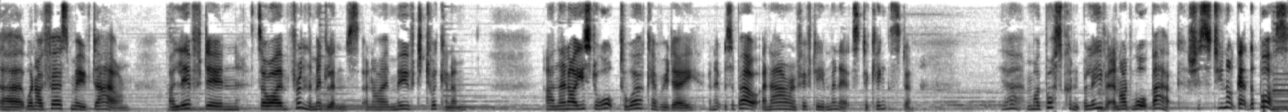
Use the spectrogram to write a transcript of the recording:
uh, when I first moved down, I lived in, so I'm from the Midlands and I moved to Twickenham. And then I used to walk to work every day, and it was about an hour and 15 minutes to Kingston. Yeah, my boss couldn't believe it, and I'd walk back. She said, Do you not get the bus?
